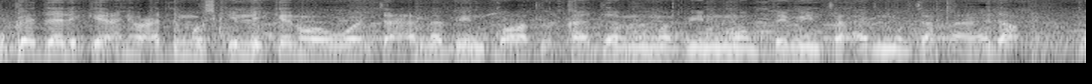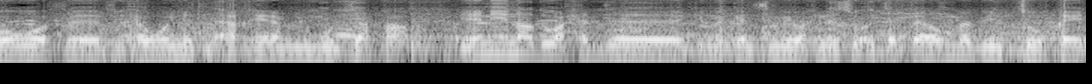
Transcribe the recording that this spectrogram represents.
وكذلك يعني واحد المشكل اللي كان وهو نتاع ما بين كرة القدم وما بين المنظمين تاع هذا الملتقى هذا وهو في, في الأونات الأخيرة من الملتقى. يعني ناض واحد آه، كما كنسميو حنا سوء تفاهم ما بين التوقيت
